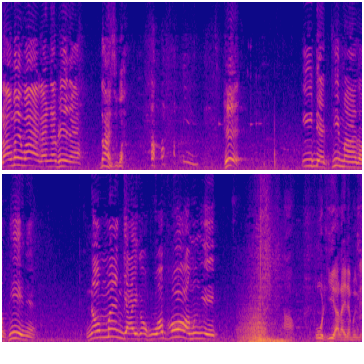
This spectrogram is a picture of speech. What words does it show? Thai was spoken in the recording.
เราไม่ว่ากันนะพี่นะ ได้สิวะ พี่ อีเด็กที่มากับพี่เนี่ย นมแม่งใหญ่กว่าหัวพ่อมึงอีก อ้าว พูดเฮียอะไรเนี่ยมึงเนี่ย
